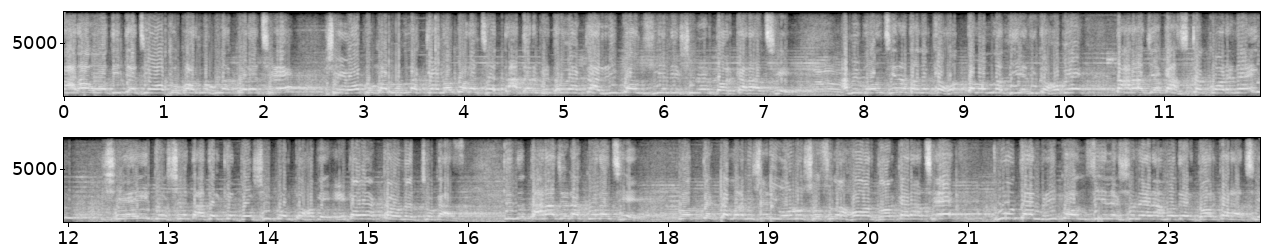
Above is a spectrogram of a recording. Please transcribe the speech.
তারা অতীতে যে অপকর্মগুলো করেছে সেই অপকর্মগুলো কেন করেছে তাদের ভেতরে একটা রিকনসিলিয়েশনের দরকার আছে। আমি বলছি না তাদেরকে হত্যা মামলা দিয়ে দিতে হবে তারা যে কাজটা করে নাই, সেই দোষে তাদেরকে দোষী করতে হবে। এটাও একটা অন্যায্য কাজ। কিন্তু তারা যেটা করেছে, প্রত্যেকটা মানুষেরই অনুশোচনা হওয়ার দরকার আছে ট্রুথ অ্যান্ড রিকনসিলিয়েশনের আমাদের দরকার আছে।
